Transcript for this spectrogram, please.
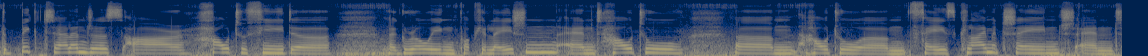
the big challenges are how to feed a, a growing population and how to um, how to um, face climate change and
